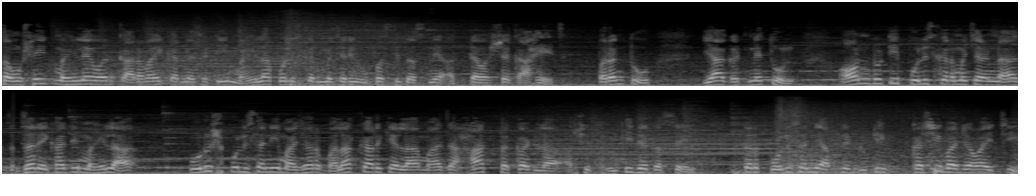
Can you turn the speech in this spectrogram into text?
संशयित महिलेवर कारवाई करण्यासाठी महिला पोलीस कर्मचारी उपस्थित असणे अत्यावश्यक आहेच. परंतु या घटनेतून ऑन ड्युटी पोलीस कर्मचाऱ्यांना जर एखादी महिला पुरुष पोलिसांनी माझ्यावर बलात्कार केला माझा हात पकडला अशी धमकी देत असेल तर पोलिसांनी आपली ड्युटी कशी बजावायची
